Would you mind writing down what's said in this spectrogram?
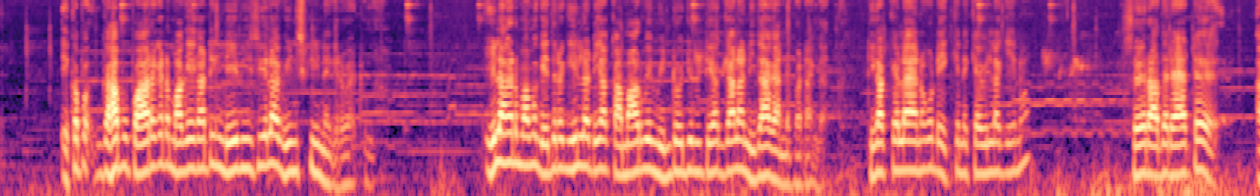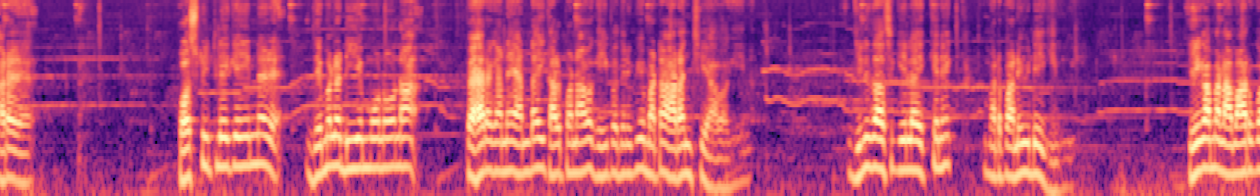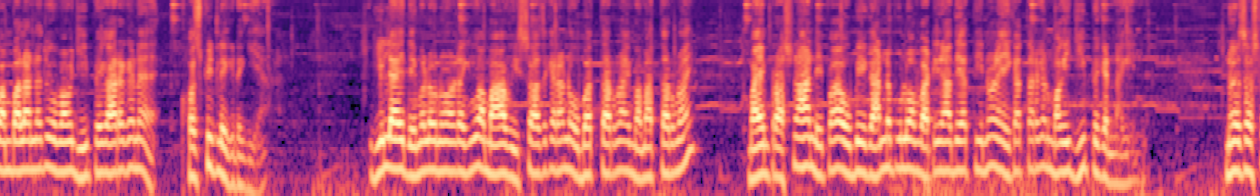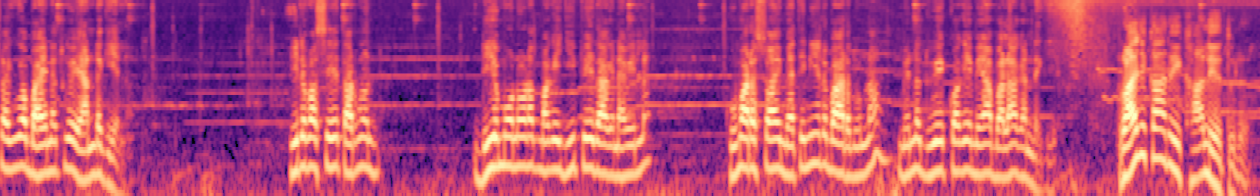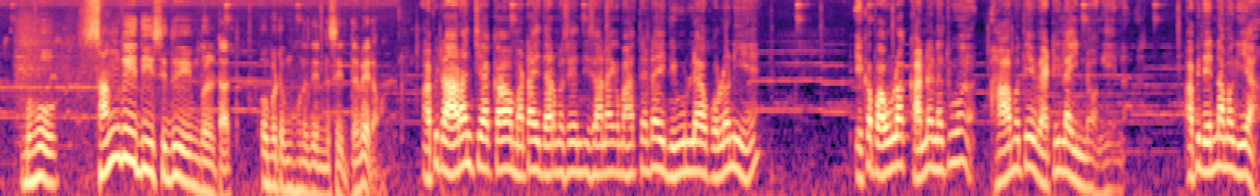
එක ගහපු පාරකට මගේ කටින් ලේවිසිලා වින්ස්ක්‍රීන කර වැටුණ. ඊළඟට ම ගෙදර ගිල්ල ටියක් අමාරුව මින්ටෝජල ටියක් ගල නිදාගන්න පටන්ග ටිකක් කලා යනකොට එක්කෙන කැවිල්ල කියනවා සර් අද රෑට අර හොස්පිට්ලේක ඉන්න දෙමල ඩියමෝනෝන පැහරගන අන්ඩයි කල්පනාව කීපදනපිය මට ආරංචියාව කියන. ජිනදස කියලා එක්කෙනෙක් මට පණිවිඩේ කිව්වේ. ඒකම නමාරුකම් බලන්නතු ම ජීපය කාරගෙන හොස්පිට්ල එකට කිය. ගිල්ලයි දෙමල නොට කිව ම විශ්වාස කරන්න ඔබත් තරුණයි මත් තරුණයි මයි ප්‍රශ්න එපා ඔබේ ගන්න පුළුවන් වටිනා දෙයක් තියනවන එකත් අරගෙන මගේ ජීප කරනගන්න නසස්ලකිව බයනතුව යන්න කියලා. ඊට පස්සේ තරුණ ඩියමෝනෝනත් මගේ ජීපේ දාගෙන ඇවිල්ල කුමරස්වායි මැතිනියට බාර දුන්නා මෙන්න දුවෙක් වගේ මෙයා බලාගන්න කිය. රාජකාරී කාලය තුළ බොහෝ සංවේදී සිදුවීම්වලටත් ඔබට මුහුණ දෙන්න සිද්ධ වෙනවා. අපිට ආරංචයක්කාව මටයි ධර්මසේන්දි සානක මහත්තටයි දිවුල්ල කොලනිය එක පවුලක් කන්න නැතුව හාමතේ වැටිලා ඉන්නවා කියන. අපි දෙන්නම ගියා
